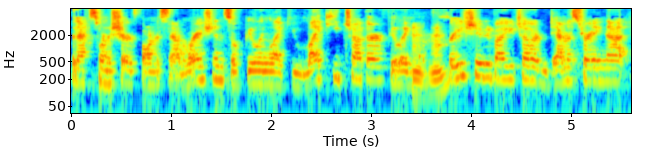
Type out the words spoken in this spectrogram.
The next one is shared fondness and admiration. So, feeling like you like each other, feeling mm-hmm. appreciated by each other, demonstrating demonstrating that.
